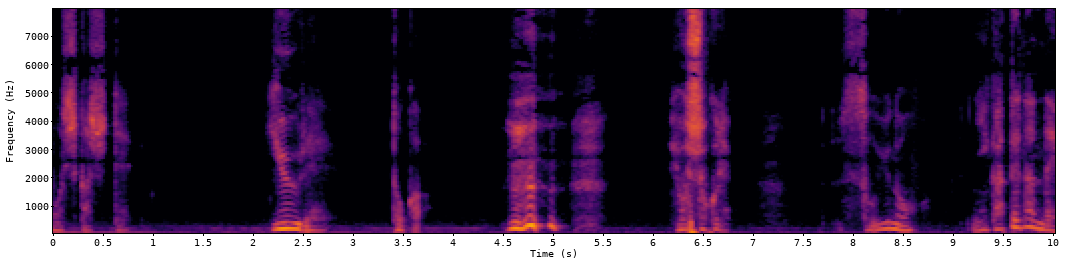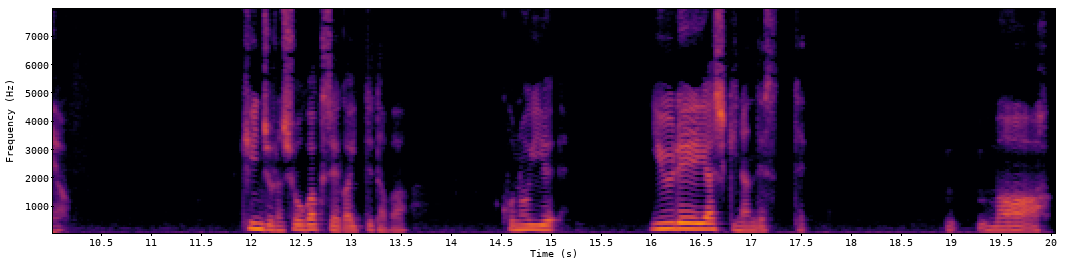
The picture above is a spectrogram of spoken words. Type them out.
もしかして幽霊とか。よしとくれそういうの苦手なんだよ。近所の小学生が言ってたわ。この家幽霊屋敷なんですって。まあ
